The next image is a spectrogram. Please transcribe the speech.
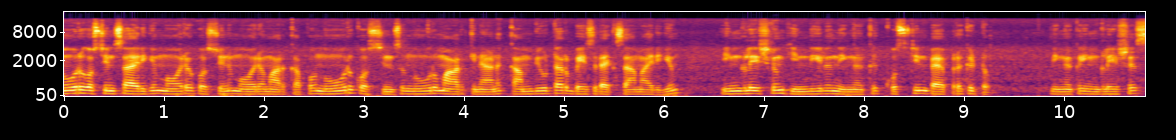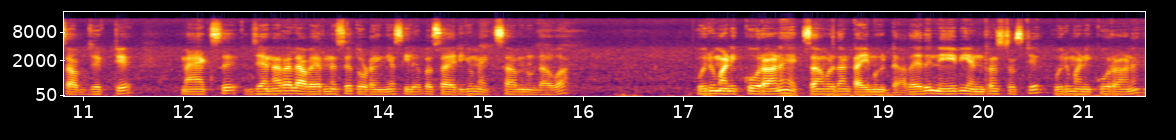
നൂറ് ക്വസ്റ്റ്യൻസ് ആയിരിക്കും ഓരോ ക്വസ്റ്റ്യനും ഓരോ മാർക്ക് അപ്പോൾ നൂറ് ക്വസ്റ്റ്യൻസ് നൂറ് മാർക്കിനാണ് കമ്പ്യൂട്ടർ ബേസ്ഡ് എക്സാം ആയിരിക്കും. ഇംഗ്ലീഷിലും ഹിന്ദിയിലും നിങ്ങൾക്ക് ക്വസ്റ്റ്യൻ പേപ്പർ കിട്ടും. നിങ്ങൾക്ക് English subject maths general awareness തുടങ്ങിയ സിലബസ് ആയിരിക്കും എക്സാമിനുണ്ടാവുക. ഒരു മണിക്കൂറാണ് എക്സാം എഴുതാൻ ടൈം കിട്ടുക. അതായത് നേവി എൻട്രൻസ് ടെസ്റ്റ് ഒരു മണിക്കൂറാണ്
